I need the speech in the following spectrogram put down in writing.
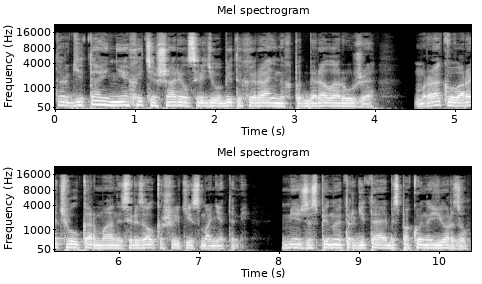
Таргитай нехотя шарил среди убитых и раненых, подбирал оружие. Мрак выворачивал карманы, срезал кошельки с монетами. Меч за спиной Таргитая беспокойно ерзал,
